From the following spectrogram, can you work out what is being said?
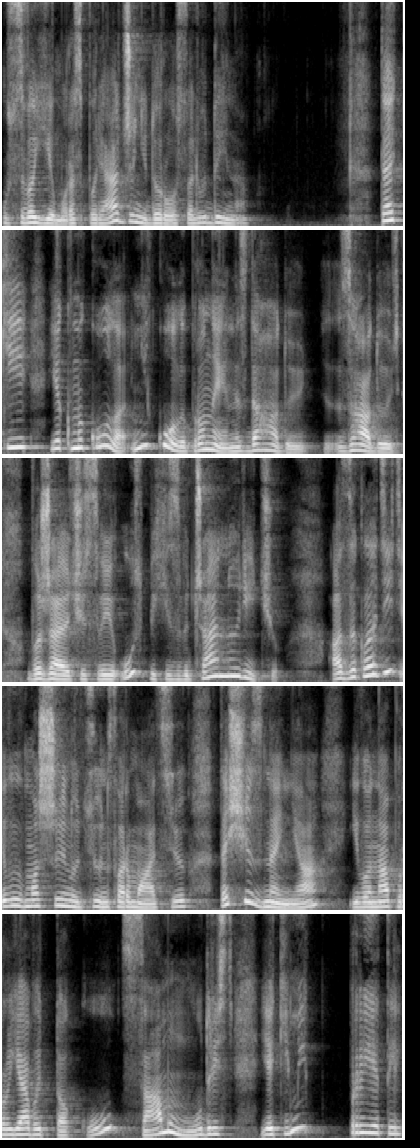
у своєму розпорядженні доросла людина. Такі, як Микола, ніколи про неї не згадують, вважаючи свої успіхи звичайною річчю. А закладіть ви в машину цю інформацію та ще знання, і вона проявить таку саму мудрість, як і мій приятель,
